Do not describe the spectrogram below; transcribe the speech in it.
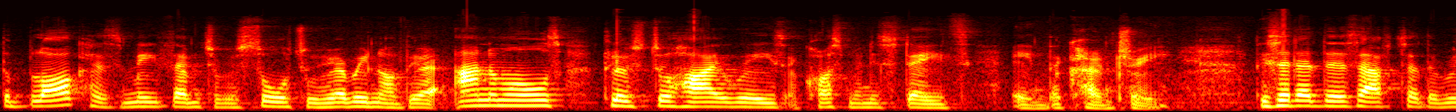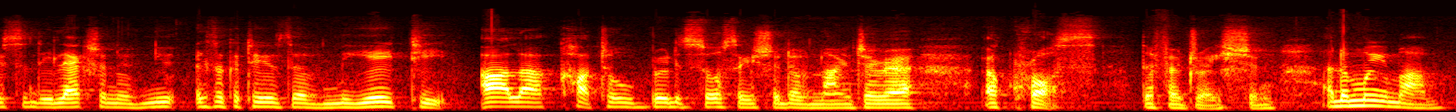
the block has made them to resort to rearing of their animals close to highways across many states in the country. They said that this after the recent election of new executives of Miyetti Allah Cattle Breed Association of Nigeria across the federation. Adam Imam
